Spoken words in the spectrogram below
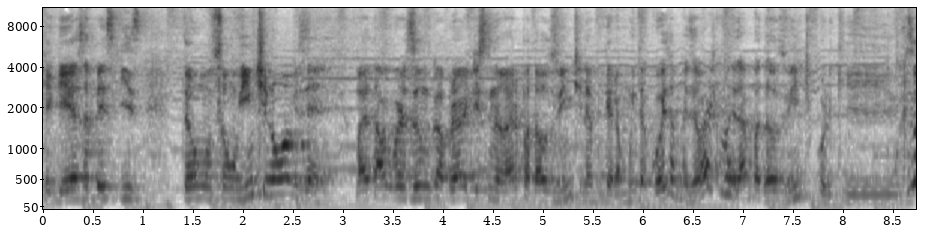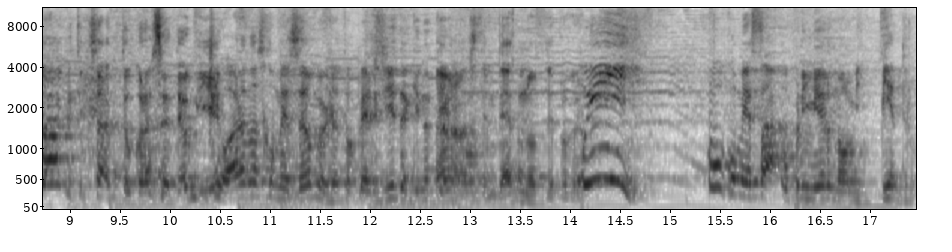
cheguei a essa pesquisa. Então são 20 nomes, né? Mas eu tava conversando com o Gabriel e disse que não era pra dar os 20, né? Porque era muita coisa, mas eu acho que vai dar pra dar os 20, porque. Tu que sabe, tu que sabe, teu coração é teu Que guia. hora nós começamos? Eu já tô perdido aqui no tempo. Não, nós temos 10 minutos de programa. Ui! Vamos começar. O primeiro nome, Pedro.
